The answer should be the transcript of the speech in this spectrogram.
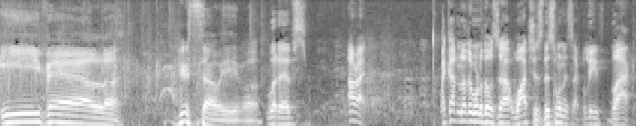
Evil. You're so evil. Whatevs. All right. I got another one of those uh, watches. This one is, I believe, black.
